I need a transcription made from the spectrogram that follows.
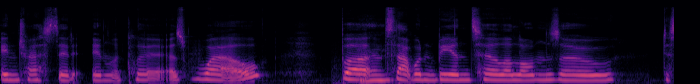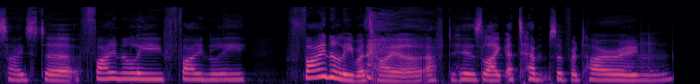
interested in Leclerc as well. But that wouldn't be until Alonso decides to finally, finally, finally retire after his like attempts of retiring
